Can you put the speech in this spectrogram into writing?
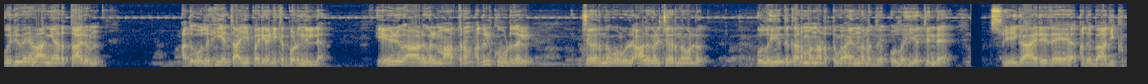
ഉരുവിനെ വാങ്ങി അത് ഒതുഹിയത്തായി പരിഗണിക്കപ്പെടുന്നില്ല. ഏഴ് ആളുകൾ മാത്രം അതിൽ കൂടുതൽ ചേർന്ന് ആളുകൾ ചേർന്നുകൊണ്ട് ഉലഹിയത്ത് കർമ്മം നടത്തുക എന്നുള്ളത് ഉലഹിയത്തിന്റെ സ്വീകാര്യതയെ അത് ബാധിക്കും.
